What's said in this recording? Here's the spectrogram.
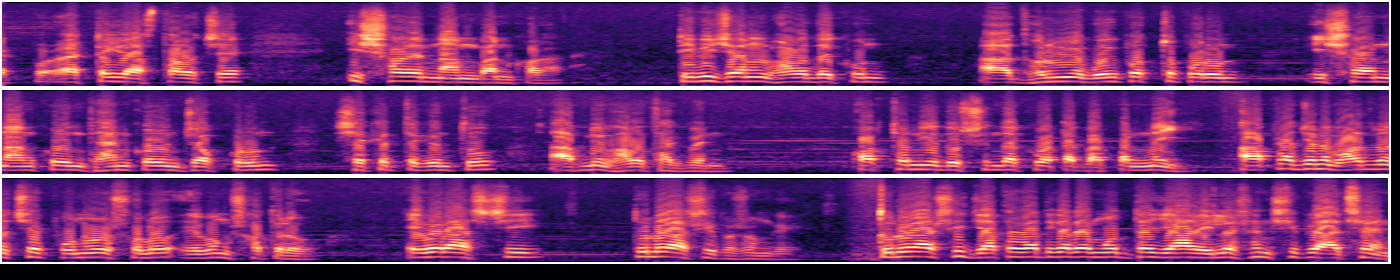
এক একটাই রাস্তা হচ্ছে ঈশ্বরের নাম গান করা। টিভি চ্যানেল ভালো দেখুন ধর্মীয় বইপত্র পড়ুন, ঈশ্বরের নাম করুন, ধ্যান করুন, জপ করুন, সেক্ষেত্রে কিন্তু আপনি ভালো থাকবেন। অর্থ নিয়ে দুশ্চিন্তা খুব একটা ব্যাপার নেই। আপনার জন্য ভালো দিন হচ্ছে পনেরো, ষোলো এবং সতেরো। এবার আসছি তুলা রাশি প্রসঙ্গে। তুলা রাশি জাতকাতিকাদের মধ্যে যারা রিলেশনশিপে আছেন,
